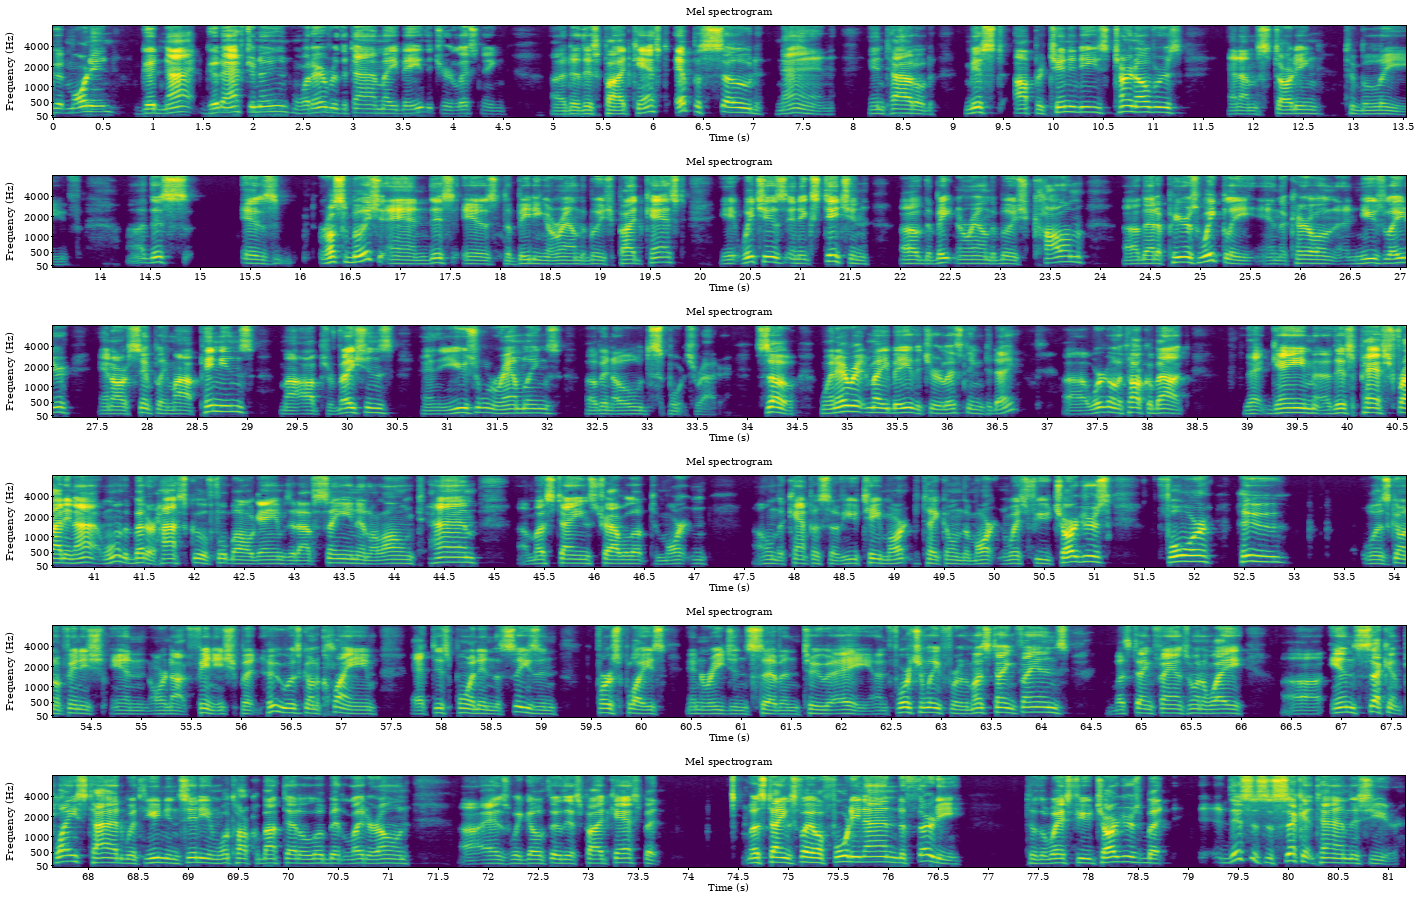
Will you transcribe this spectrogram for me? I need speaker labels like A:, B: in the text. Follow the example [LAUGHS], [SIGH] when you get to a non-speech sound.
A: good morning, good night, good afternoon, whatever the time may be that you're listening uh, to this podcast. Episode 9, entitled Missed Opportunities, Turnovers, and I'm Starting to Believe. Uh, this is Russell Bush, and this is the Beating Around the Bush podcast, it, which is an extension of the Beating Around the Bush column uh, that appears weekly in the Carroll Newsletter and are simply my opinions my observations, and the usual ramblings of an old sports writer. So, whenever it may be that you're listening today, uh, we're going to talk about that game uh, this past Friday night, one of the better high school football games that I've seen in a long time. Uh, Mustangs travel up to Martin on the campus of UT Martin to take on the Martin Westview Chargers for who was going to finish in, or not finish, but who was going to claim at this point in the season, first place in Region 7 2A. Unfortunately for the Mustang fans, Mustang fans went away uh, in second place, tied with Union City, and we'll talk about that a little bit later on uh, as we go through this podcast. But Mustangs fell 49 to 30 to the Westview Chargers, but this is the second time this year.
